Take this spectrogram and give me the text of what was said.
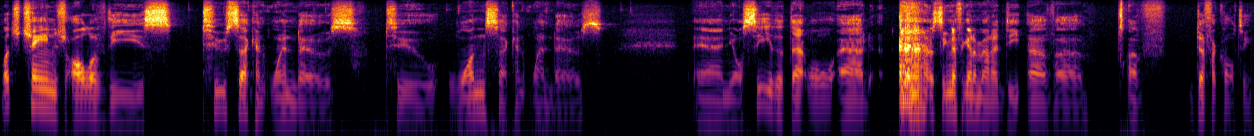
let's change all of these two second windows to one second windows. And you'll see that that will add a significant amount of, of, uh, of difficulty.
